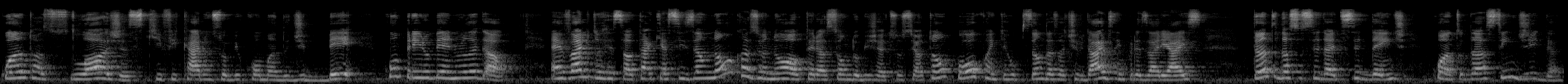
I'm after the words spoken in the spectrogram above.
quanto as lojas que ficaram sob o comando de B cumprir o bem legal. É válido ressaltar que a cisão não ocasionou alteração do objeto social, tampouco a interrupção das atividades empresariais, tanto da sociedade cedente quanto da cindida.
